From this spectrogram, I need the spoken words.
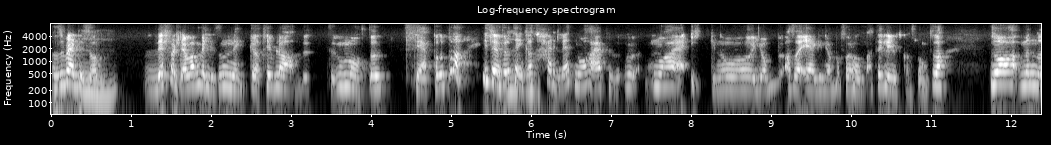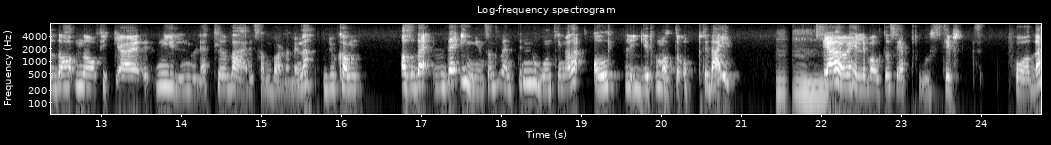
Og så ble jeg litt sånn Mm. Det følte jeg var en veldig sånn negativ ladet måte å se på det på, da. Istedenfor å tenke at herlighet, nå har, jeg, nå har jeg ikke noe jobb, altså egen jobb å forholde meg til i utgangspunktet, da. Nå, men da, nå fikk jeg en gyllen mulighet til å være sammen med barna mine. Du kan, altså det, er, det er ingen som forventer noen ting av deg. Alt ligger på en måte opp til deg. Mm. Så jeg har jo heller valgt å se positivt på det,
